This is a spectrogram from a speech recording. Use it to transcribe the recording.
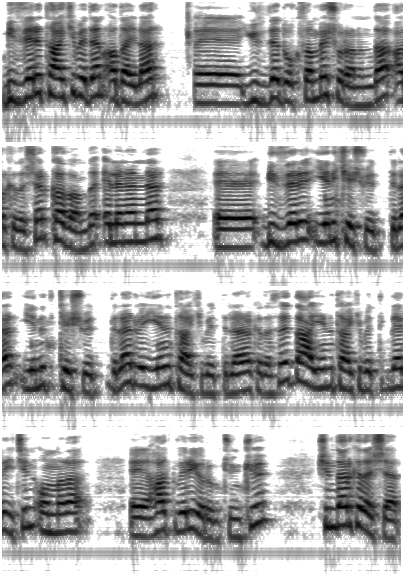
Bizleri takip eden adaylar e, %95 oranında arkadaşlar kazandı. Elenenler e, bizleri yeni keşfettiler. Yeni keşfettiler ve yeni takip ettiler arkadaşlar. Daha yeni takip ettikleri için onlara e, hak veriyorum çünkü. Şimdi arkadaşlar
